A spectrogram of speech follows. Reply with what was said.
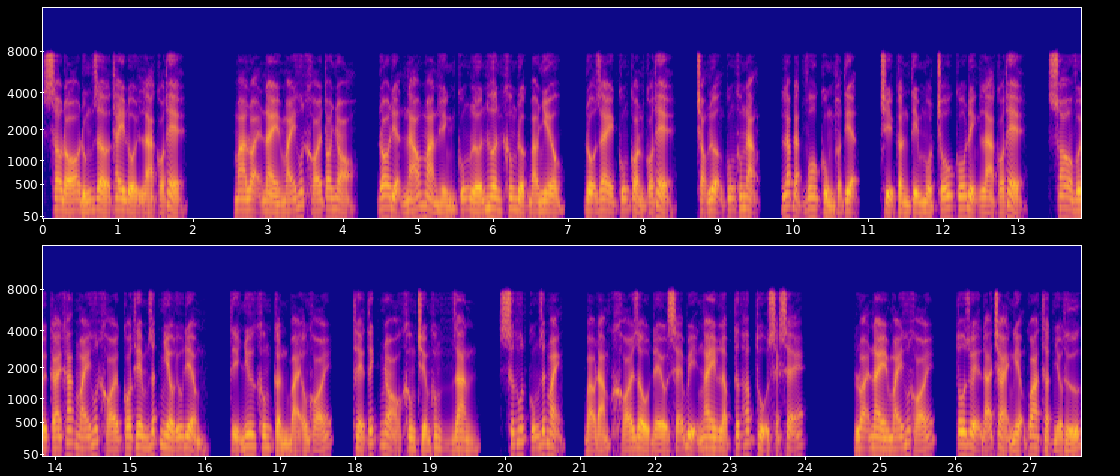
sau đó đúng giờ thay đổi là có thể. Mà loại này máy hút khói to nhỏ, đo điện não màn hình cũng lớn hơn không được bao nhiêu, độ dày cũng còn có thể, trọng lượng cũng không nặng, lắp đặt vô cùng thuận tiện, chỉ cần tìm một chỗ cố định là có thể, so với cái khác máy hút khói có thêm rất nhiều ưu điểm, tỉ như không cần bài ống khói, thể tích nhỏ không chiếm không gian, sức hút cũng rất mạnh, bảo đảm khói dầu đều sẽ bị ngay lập tức hấp thụ sạch sẽ. Loại này máy hút khói, Tô Duệ đã trải nghiệm qua thật nhiều thứ,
